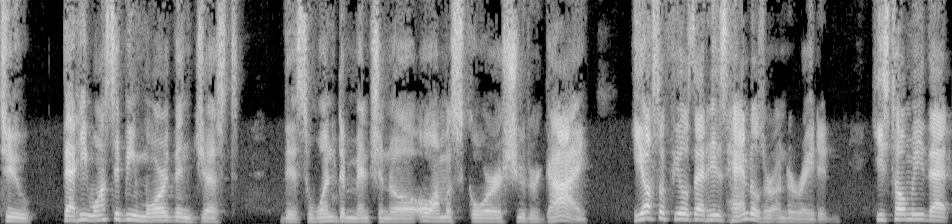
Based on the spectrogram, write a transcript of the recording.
to that he wants to be more than just this one dimensional, oh, I'm a scorer shooter guy. He also feels that his handles are underrated. He's told me that,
